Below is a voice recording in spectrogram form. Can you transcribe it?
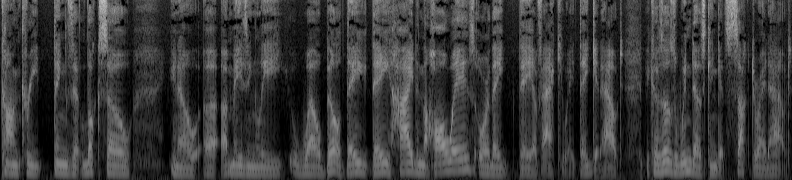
concrete things that look so you know uh, amazingly well built they they hide in the hallways or they they evacuate they get out because those windows can get sucked right out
